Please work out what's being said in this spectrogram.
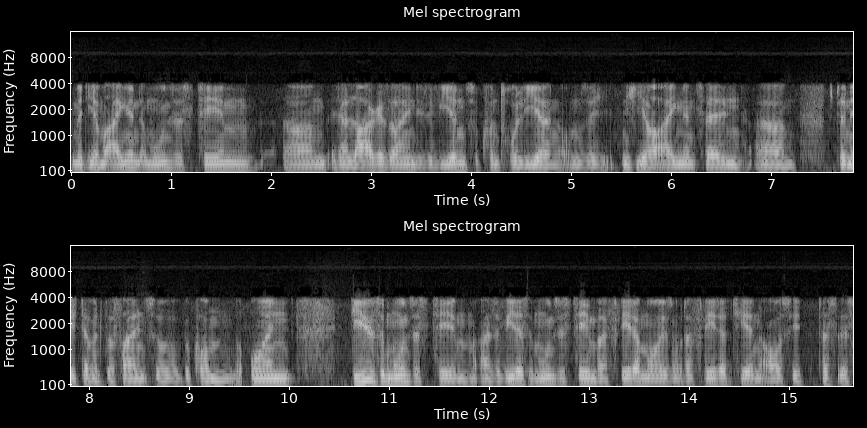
mit ihrem eigenen Immunsystem in der Lage sein, diese Viren zu kontrollieren, um sich nicht ihre eigenen Zellen ähm, ständig damit befallen zu bekommen. Und dieses Immunsystem, also wie das Immunsystem bei Fledermäusen oder Fledertieren aussieht, das ist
